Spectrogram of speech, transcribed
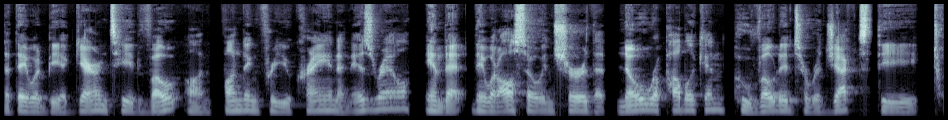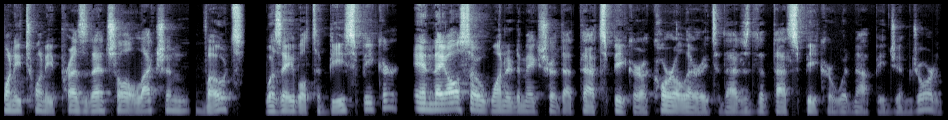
that they would be a guaranteed vote on funding for Ukraine and Israel, and that they would also ensure that no Republican who voted to reject the 2020 presidential election votes was able to be speaker. And they also wanted to make sure that that speaker, a corollary to that is that that speaker would not be Jim Jordan.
